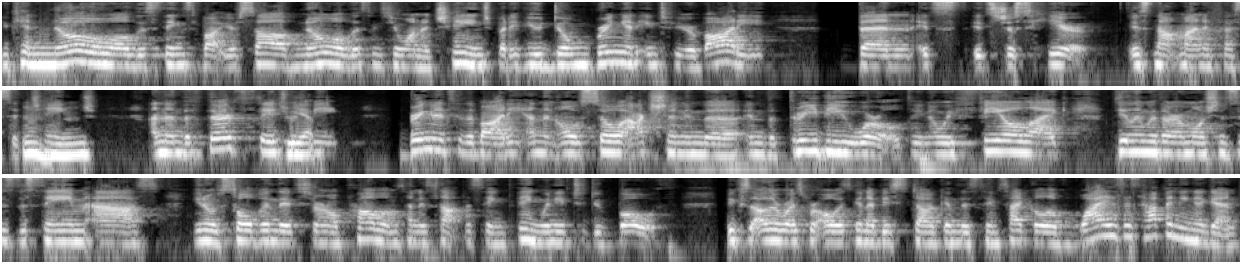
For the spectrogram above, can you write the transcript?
You can know all these things about yourself, know all the things you want to change, but if you don't bring it into your body, then it's it's just here. It's not manifested mm-hmm. change. And then the third stage would yep. be bringing it to the body and then also action in the in the 3D world. You know, we feel like dealing with our emotions is the same as, you know, solving the external problems and it's not the same thing. We need to do both because otherwise we're always going to be stuck in the same cycle of why is this happening again?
